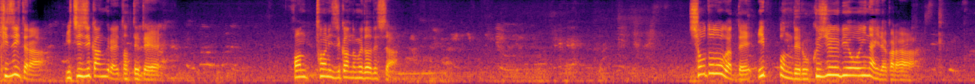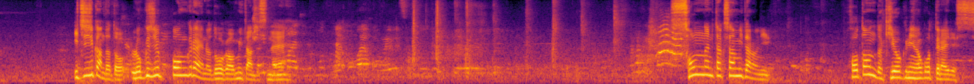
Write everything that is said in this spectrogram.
気づいたら1時間ぐらい経ってて本当に時間の無駄でした。ショート動画って1本で60秒以内だから1時間だと60本ぐらいの動画を見たんですね。そんなにたくさん見たのにほとんど記憶に残ってないです。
